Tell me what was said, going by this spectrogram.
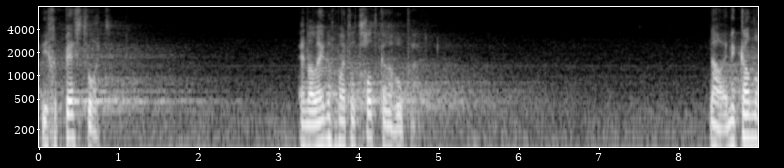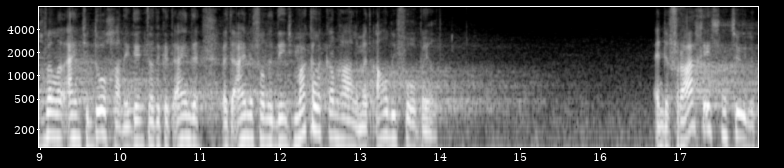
die gepest wordt. En alleen nog maar tot God kan roepen. Nou, en ik kan nog wel een eindje doorgaan. Ik denk dat ik het einde, het einde van de dienst makkelijk kan halen met al die voorbeelden. En de vraag is natuurlijk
